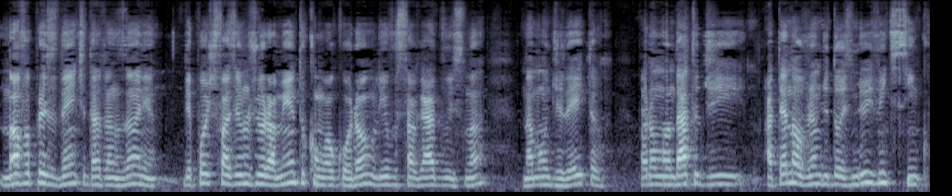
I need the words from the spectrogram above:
nova presidente da Tanzânia, depois de fazer um juramento com o Alcorão, o livro sagrado do Islã, na mão direita, para um mandato de até novembro de 2025.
